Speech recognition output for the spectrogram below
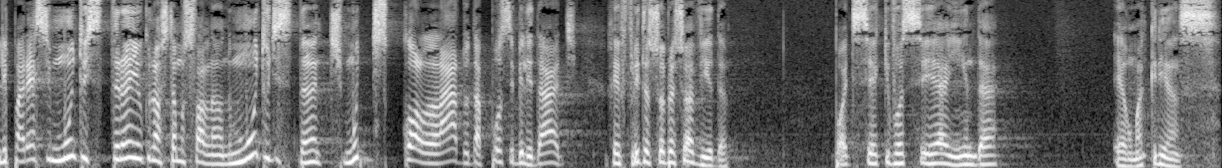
lhe parece muito estranho o que nós estamos falando, muito distante, muito descolado da possibilidade, reflita sobre a sua vida. Pode ser que você ainda é uma criança,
